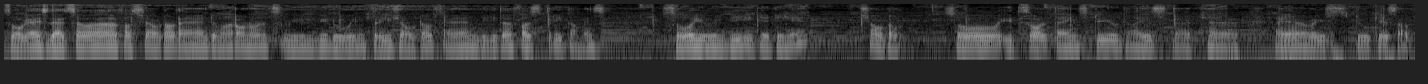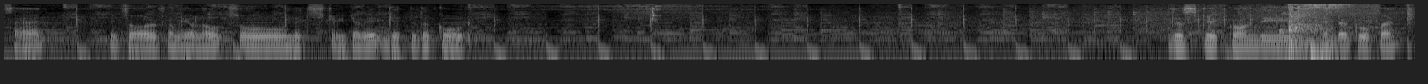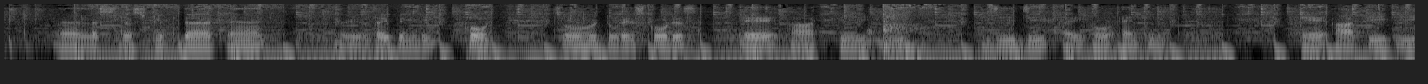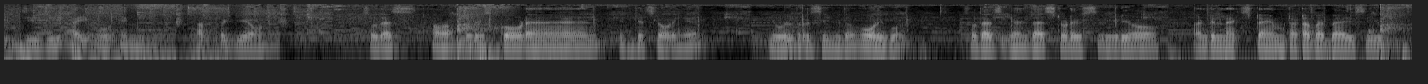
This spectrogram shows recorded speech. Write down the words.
so guys that's our first shout out and tomorrow onwards we will be doing three shout outs and be the first three comments. So you will be getting a shout out so it's all thanks to you guys that uh, i have reached 2k subs and it's all from your love. So let's straight away get to the code. Just click on the enter coupon and let's just click that and we'll type in the code. So today's code is a r p e g g i o n e. A r p e g g i o n e. Arpeggione. so that's our today's code and it gets loading in. You will receive the volleyball. So that's guys that's today's video. Until next time tata bye bye see you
